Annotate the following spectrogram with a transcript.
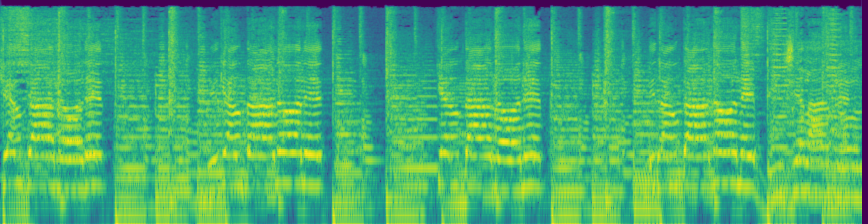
Can down on it. Can down on it. Can down on it. Me down down on it. Bem gelado.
